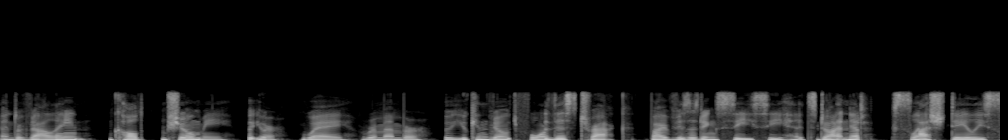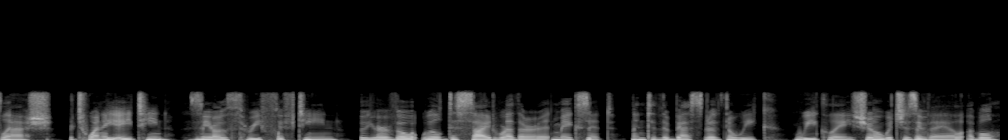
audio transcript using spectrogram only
and Valane called Show Me Your Way. Remember, you can vote for this track by visiting cchits.net slash daily slash 2018 0315. Your vote will decide whether it makes it into the best of the week weekly show which is available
